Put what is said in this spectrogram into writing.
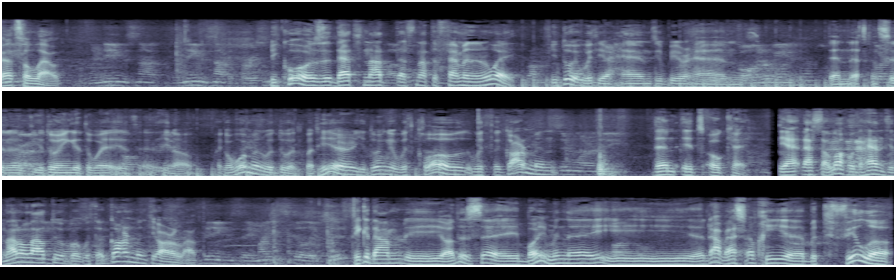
That's allowed." Because that's not that's not the feminine way. If you do it with your hands, your bare hands, then that's considered you're doing it the way it, uh, you know, like a woman would do it. But here you're doing it with clothes, with the garment, then it's okay. Yeah, that's the law with the hands. You're not allowed to, but with a garment you are allowed. Tikadam, the others say, boy, minei, Rav asked Rav Chia, betfila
